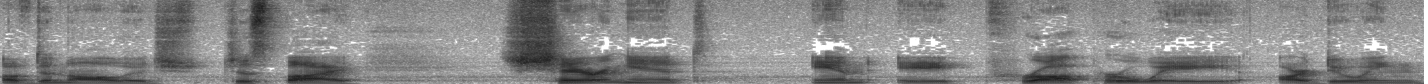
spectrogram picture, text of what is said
of the knowledge just by sharing it in a proper way are doing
